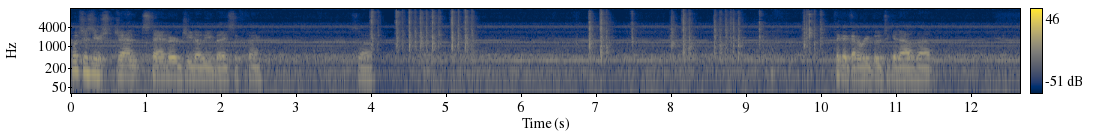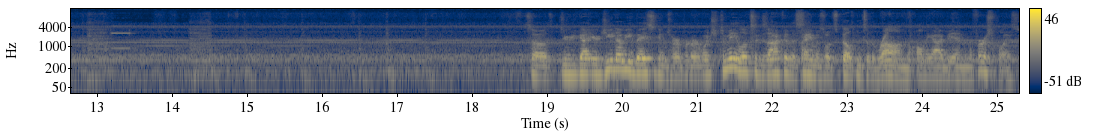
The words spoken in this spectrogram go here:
Which is your standard GW Basic thing. So. I think I got to reboot to get out of that. So you got your GW basic interpreter, which to me looks exactly the same as what's built into the ROM on the IBM in the first place.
